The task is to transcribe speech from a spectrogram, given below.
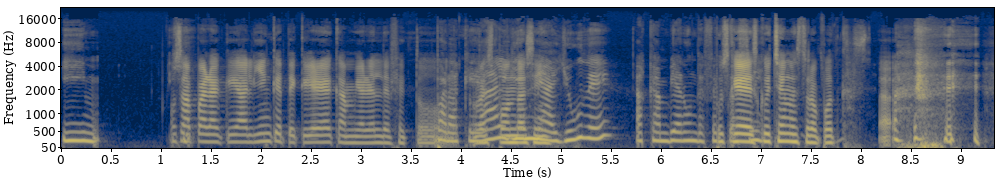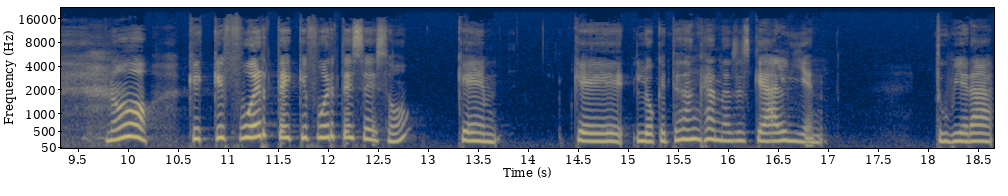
Y o sea, para que alguien que te quiera cambiar el defecto para que alguien me ayude a cambiar un defecto. Pues que escuchen nuestro podcast. no, que qué fuerte, qué fuerte es eso, que, que lo que te dan ganas es que alguien tuviera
